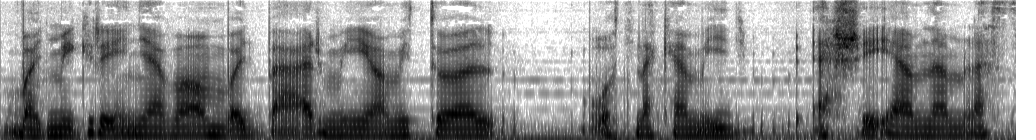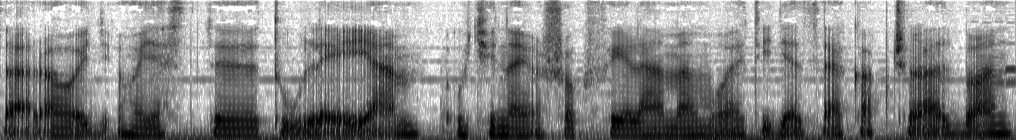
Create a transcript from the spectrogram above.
vagy migrénye van, vagy bármi, amitől ott nekem így esélyem nem lesz arra, hogy, hogy ezt túléljem. Úgyhogy nagyon sok félelmem volt így ezzel kapcsolatban.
